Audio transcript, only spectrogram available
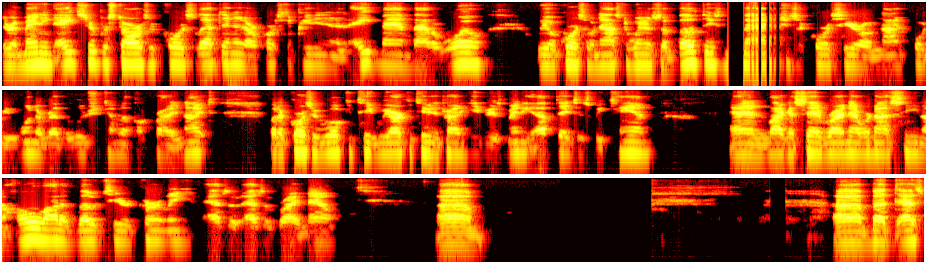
the remaining eight superstars, of course, left in it are, of course, competing in an eight-man battle royal. We, of course, will announce the winners of both these matches, of course, here on 941 of Revolution coming up on Friday night. But of course, we will continue. We are continuing to try to give you as many updates as we can. And like I said, right now we're not seeing a whole lot of votes here currently as of, as of right now. Um, uh, but as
